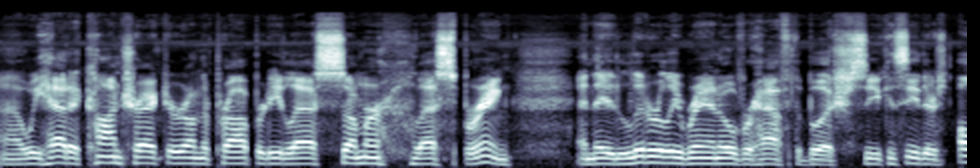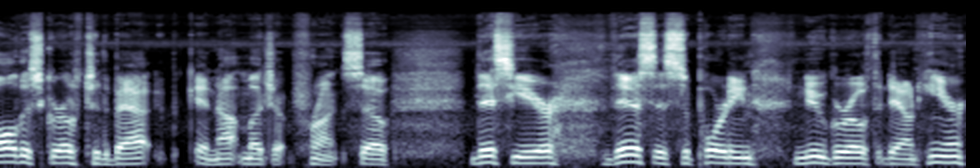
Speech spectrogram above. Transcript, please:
Uh, we had a contractor on the property last summer, last spring, and they literally ran over half the bush. So you can see there's all this growth to the back and not much up front. So this year, this is supporting new growth down here.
